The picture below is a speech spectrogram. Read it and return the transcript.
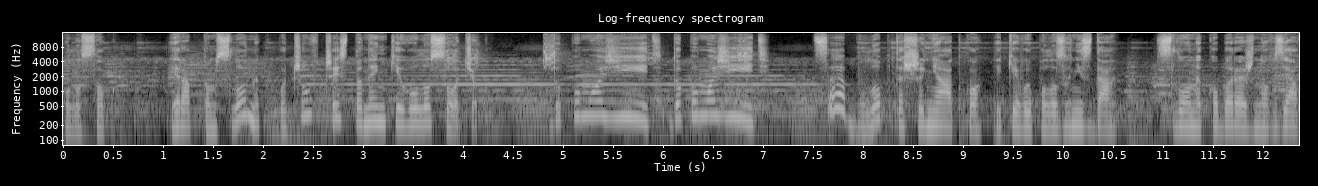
колосок. І раптом слоник почув чийсь тоненький голосочок. Допоможіть, допоможіть. Це було пташенятко, яке випало з гнізда. Слоник обережно взяв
